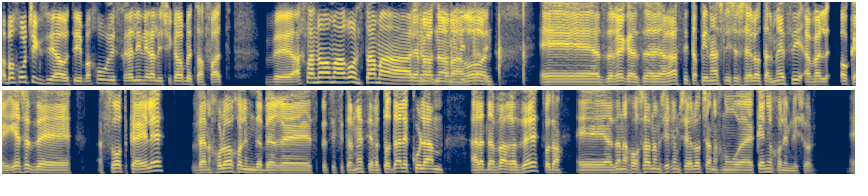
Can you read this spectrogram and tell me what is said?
הבחורצ'יק זיהה אותי, בחור ישראלי נראה לי שגר בצרפת, ואחלה נועם אהרון, סתם השם הזה תמיד אהרון. אה, אז רגע, אז אה, הרסתי את הפינה שלי של שאלות על מסי, אבל אוקיי, יש איזה עשרות כאלה, ואנחנו לא יכולים לדבר אה, ספציפית על מסי, אבל תודה לכולם על הדבר הזה. תודה. אז אנחנו עכשיו נמשיך עם שאלות שאנחנו כן יכולים לשאול. אה,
